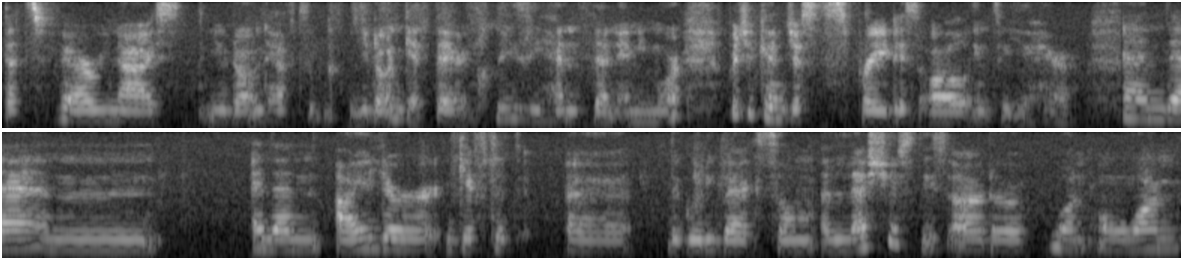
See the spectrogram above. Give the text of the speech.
that's very nice. You don't have to you don't get the greasy hands then anymore but you can just spray this oil into your hair. And then and then Eylure gifted uh, the goodie bag some lashes. These are the 101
